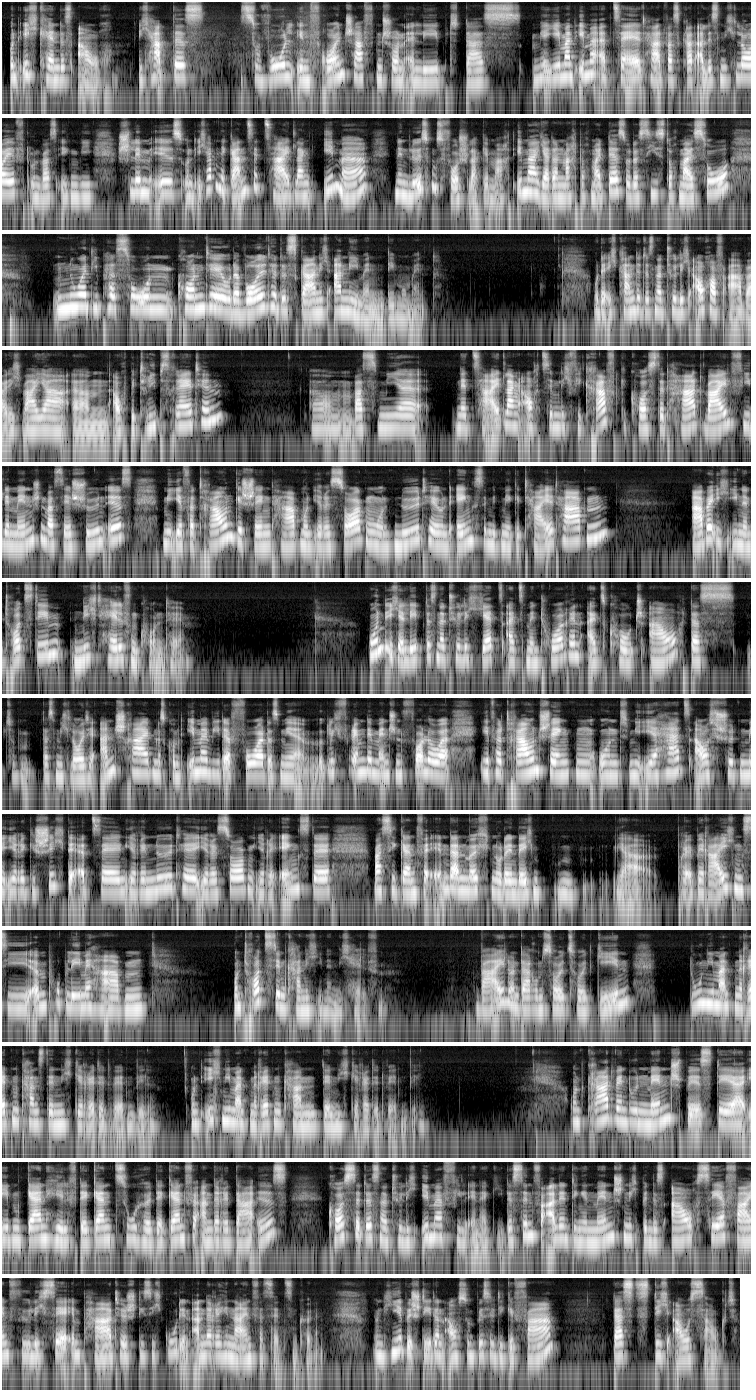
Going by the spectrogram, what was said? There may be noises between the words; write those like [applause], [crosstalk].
Und ich kenne das auch. Ich habe das sowohl in Freundschaften schon erlebt, dass mir jemand immer erzählt hat, was gerade alles nicht läuft und was irgendwie schlimm ist. Und ich habe eine ganze Zeit lang immer einen Lösungsvorschlag gemacht. Immer, ja, dann mach doch mal das oder siehst doch mal so. Nur die Person konnte oder wollte das gar nicht annehmen in dem Moment. Oder ich kannte das natürlich auch auf Arbeit. Ich war ja ähm, auch Betriebsrätin, ähm, was mir eine Zeit lang auch ziemlich viel Kraft gekostet hat, weil viele Menschen, was sehr schön ist, mir ihr Vertrauen geschenkt haben und ihre Sorgen und Nöte und Ängste mit mir geteilt haben, aber ich ihnen trotzdem nicht helfen konnte. Und ich erlebe das natürlich jetzt als Mentorin, als Coach auch, dass, dass mich Leute anschreiben. Das kommt immer wieder vor, dass mir wirklich fremde Menschen, Follower, ihr Vertrauen schenken und mir ihr Herz ausschütten, mir ihre Geschichte erzählen, ihre Nöte, ihre Sorgen, ihre Ängste, was sie gern verändern möchten oder in welchen ja, Bereichen sie ähm, Probleme haben. Und trotzdem kann ich ihnen nicht helfen weil, und darum soll es heute gehen, du niemanden retten kannst, der nicht gerettet werden will. Und ich niemanden retten kann, der nicht gerettet werden will. Und gerade wenn du ein Mensch bist, der eben gern hilft, der gern zuhört, der gern für andere da ist, kostet es natürlich immer viel Energie. Das sind vor allen Dingen Menschen, ich bin das auch, sehr feinfühlig, sehr empathisch, die sich gut in andere hineinversetzen können. Und hier besteht dann auch so ein bisschen die Gefahr, dass es dich aussaugt.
